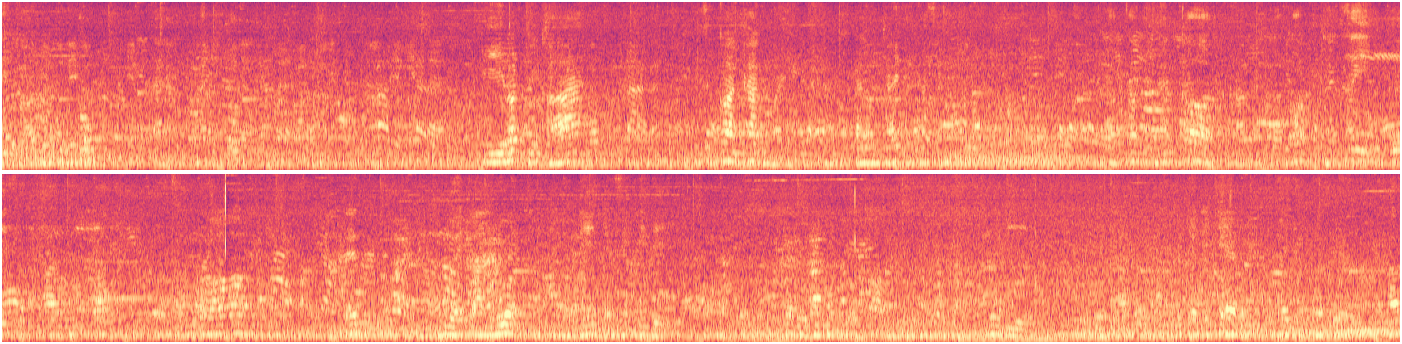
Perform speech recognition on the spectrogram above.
ที่เขา มีรถถูกขาสุก้อนข้างใหม่ไปลองใช้ในทัศนคติครับนอกจากนั้นก็รถแท็กซี่ที่สุดพันรถสองล้อเต้นอำนวยการร่วมวันนี้เป็นสิ่งที่ดีก็ดูที่ผมก็เมื่อดีนะครับจะได้แก้ปัญหาได้อย่างรวดเร็วนะครับ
